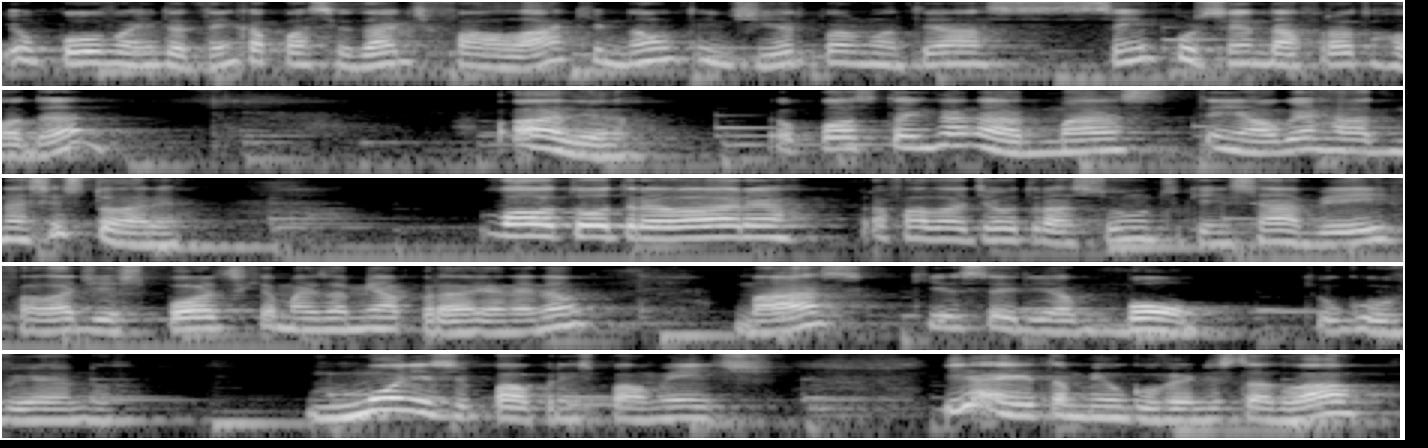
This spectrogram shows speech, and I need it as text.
E o povo ainda tem capacidade de falar que não tem dinheiro para manter a 100% da frota rodando? Olha, eu posso estar enganado, mas tem algo errado nessa história. Volto outra hora para falar de outro assunto, quem sabe aí, falar de esportes que é mais a minha praia, né não? Mas que seria bom que o governo municipal principalmente e aí também o governo estadual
